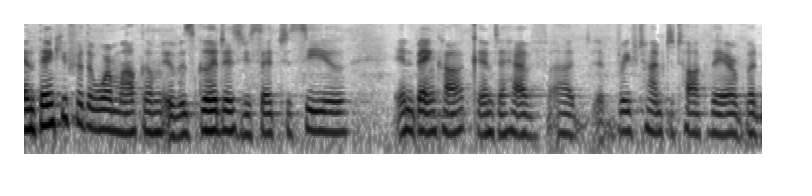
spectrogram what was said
And thank you for the warm welcome. It was good, as you said, to see you in Bangkok and to have uh, a brief time to talk there, but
